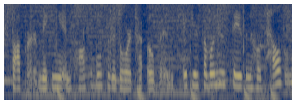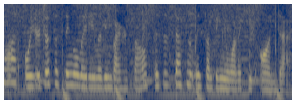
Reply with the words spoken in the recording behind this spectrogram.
a stopper, making it impossible for the door to open. If you're someone who stays in hotels a lot, or you're just a single lady living by herself, this is definitely something you want to keep on deck.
